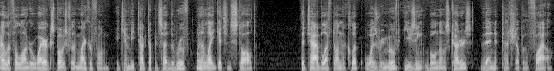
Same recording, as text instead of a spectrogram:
I left the longer wire exposed for the microphone. It can be tucked up inside the roof when the light gets installed. The tab left on the clip was removed using bullnose cutters, then touched up with a file.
